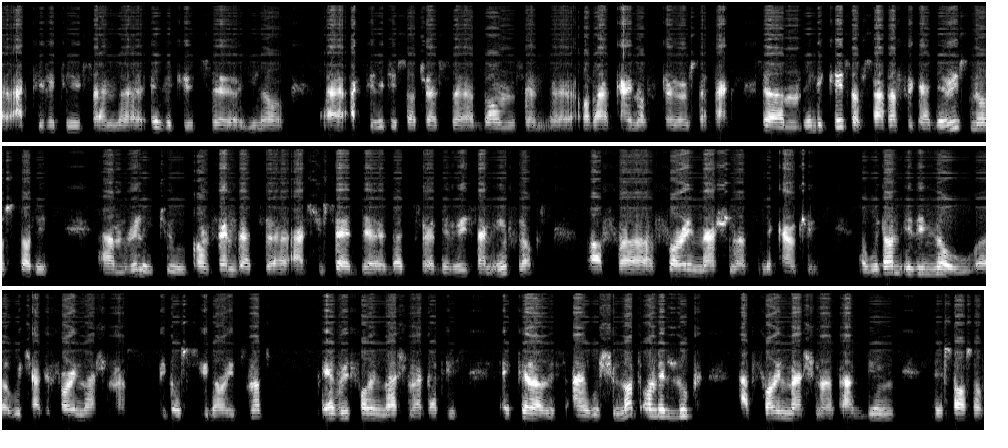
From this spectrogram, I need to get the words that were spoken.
uh, activities and uh, execute uh, you know activities such as bombs and other kind of terrorist attacks um, in the case of South Africa, there is no study um, really to confirm that, uh, as you said, uh, that uh, there is an influx of uh, foreign nationals in the country. Uh, we don't even know uh, which are the foreign nationals because, you know, it's not every foreign national that is a terrorist. And we should not only look at foreign nationals as being the source of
